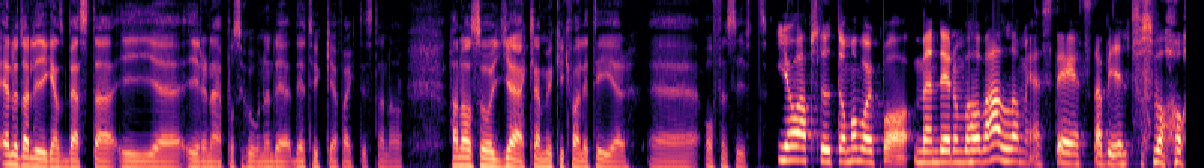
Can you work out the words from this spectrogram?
en utav ligans bästa i, eh, i den här positionen, det, det tycker jag faktiskt. Han har, han har så jäkla mycket kvaliteter eh, offensivt. Ja absolut, de har varit bra. Men det de behöver allra mest det är ett stabilt försvar.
